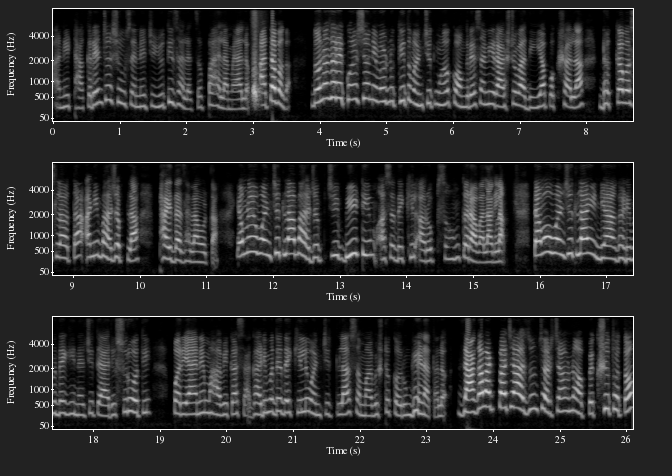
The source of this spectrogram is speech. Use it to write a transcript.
आणि ठाकरेंच्या शिवसेनेची युती झाल्याचं पाहायला मिळालं. आता बघा दोन हजार एकोणीसच्या निवडणुकीत वंचितमुळं काँग्रेस आणि राष्ट्रवादी या पक्षाला धक्का बसला होता आणि भाजपला फायदा झाला होता. यामुळे वंचितला भाजपची बी टीम असा देखील आरोप सहन करावा लागला. त्यामुळे वंचितला इंडिया आघाडीमध्ये घेण्याची तयारी सुरू होती. पर्यायाने महाविकास आघाडीमध्ये देखील वंचितला समाविष्ट करून घेण्यात आलं. जागा वाटपाच्या अजून चर्चा होणं अपेक्षित होतं.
